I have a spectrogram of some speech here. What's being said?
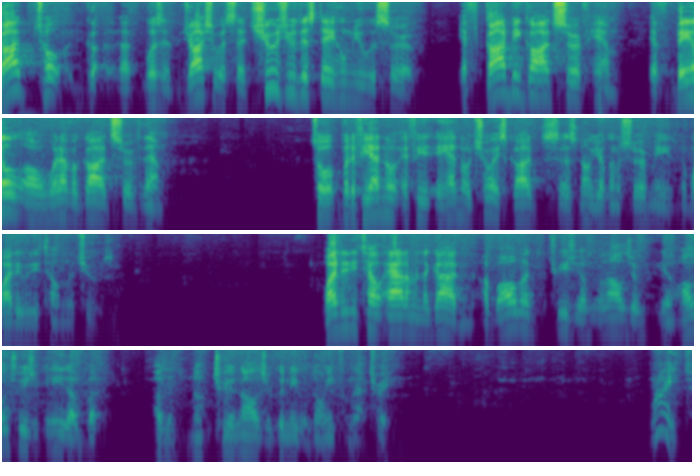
God told, uh, was it Joshua said, Choose you this day whom you will serve. If God be God, serve him. If Baal or whatever God, serve them. So, but if he had no, if he, he had no choice, God says, "No, you're going to serve me." Then why did he tell him to choose? Why did he tell Adam in the garden of all the trees of the knowledge of you know, all the trees you can eat of, but of the tree of knowledge of good and evil, don't eat from that tree? Right.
